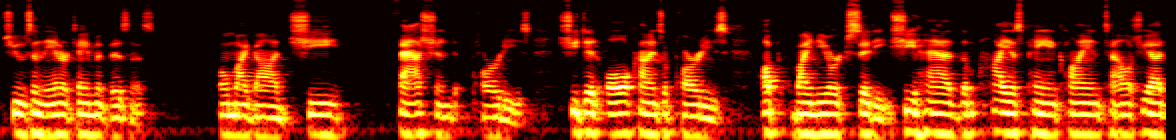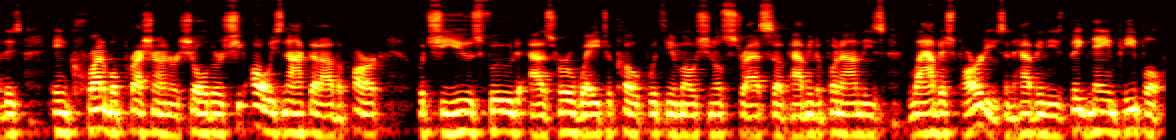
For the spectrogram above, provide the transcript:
She was in the entertainment business. Oh my God, she fashioned parties. She did all kinds of parties up by New York City. She had the highest paying clientele. She had this incredible pressure on her shoulders. She always knocked it out of the park, but she used food as her way to cope with the emotional stress of having to put on these lavish parties and having these big name people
